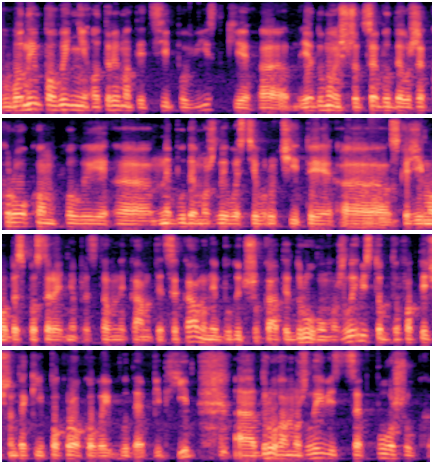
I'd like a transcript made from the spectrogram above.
Вони повинні отримати ці повістки. Е, Я думаю, що це буде вже кроком, коли е, не буде можливості вручити, е, скажімо, безпосередньо представникам ТЦК. Вони будуть шукати другу можливість, тобто фактично такий покроковий буде підхід. Друга можливість це пошук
